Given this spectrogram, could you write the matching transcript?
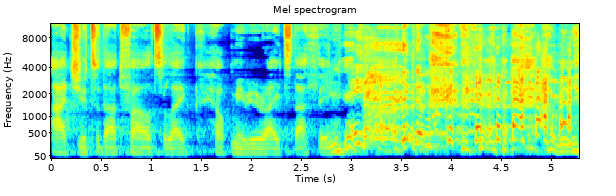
add you to that file to like help me rewrite that thing. I mean,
